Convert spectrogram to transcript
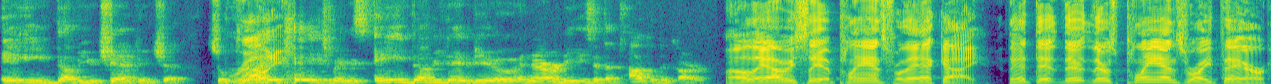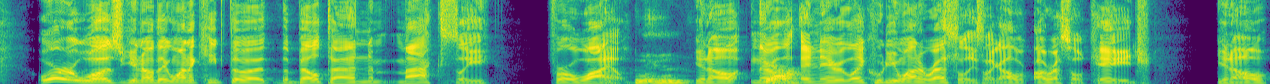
AEW championship. So Really? Brian Cage made his AEW debut, and already he's at the top of the card. well, they obviously have plans for that guy. That, that there, there's plans right there. Or it was, you know, they want to keep the the belt on Moxley for a while. Mhm. You know, and they're Yeah. and they're like, "Who do you want to wrestle?" He's like, "I'll, I'll wrestle Cage." You know,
